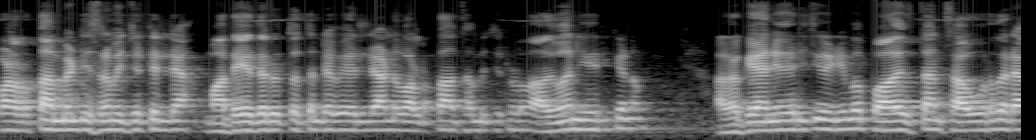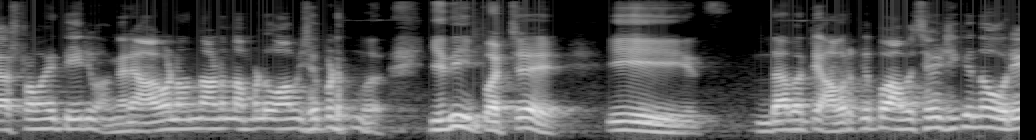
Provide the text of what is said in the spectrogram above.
വളർത്താൻ വേണ്ടി ശ്രമിച്ചിട്ടില്ല. മതേതരത്വത്തിന്റെ പേരിലാണ് വളർത്താൻ ശ്രമിച്ചിട്ടുള്ളത്. അതും അനുകരിക്കണം. അതൊക്കെ അനുകരിച്ച് കഴിയുമ്പോൾ പാകിസ്ഥാൻ സൗഹൃദ രാഷ്ട്രമായി തീരും. അങ്ങനെ ആവണമെന്നാണ് നമ്മൾ ആവശ്യപ്പെടുന്നത്. ഇത് പക്ഷേ ഈ എന്താ പറ്റുക അവർക്കിപ്പോൾ അവശേഷിക്കുന്ന ഒരേ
